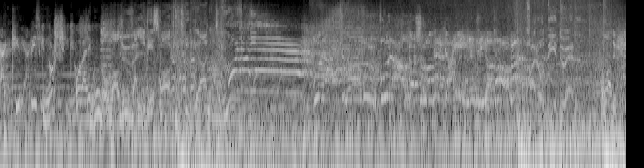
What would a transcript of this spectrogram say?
er typisk norsk å være god. Nå var du veldig smak. Grant. Hvor er engasjementet? Jeg har ingenting å tape! Parodiduell. Nå var du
